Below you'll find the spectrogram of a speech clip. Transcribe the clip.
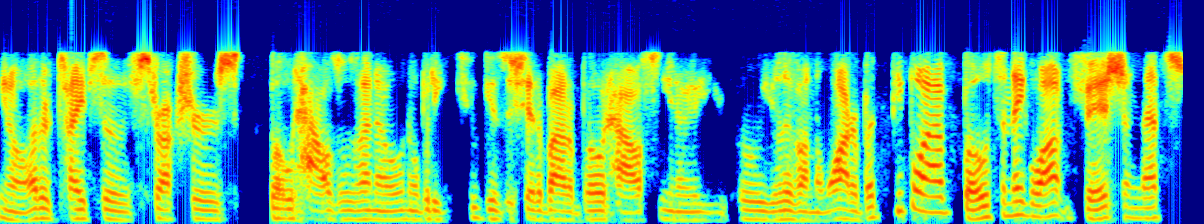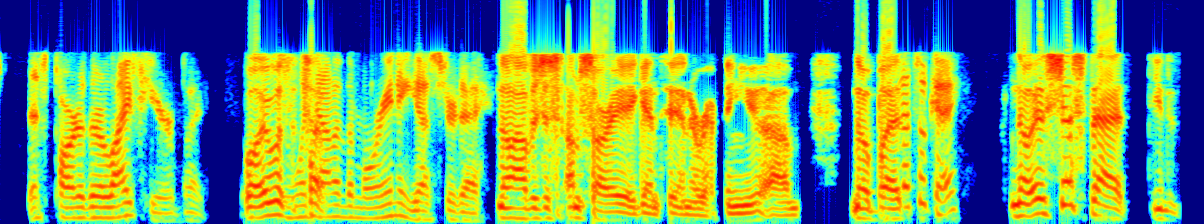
you know, other types of structures boat houses. I know nobody who gives a shit about a boat house, you know, you, or you live on the water, but people have boats and they go out and fish, and that's that's part of their life here. But well, it was we went down to the marina yesterday. No, I was just. I'm sorry again to interrupting you. Um, no, but that's okay. No, it's just that you,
